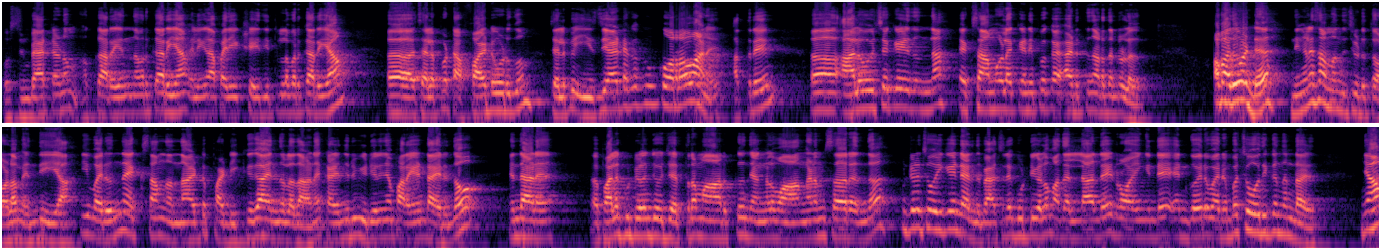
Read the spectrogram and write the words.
ക്വസ്റ്റ്യൻ പാറ്റേണും ഒക്കെ അറിയുന്നവർക്ക് അറിയാം അല്ലെങ്കിൽ ആ പരീക്ഷ എഴുതിയിട്ടുള്ളവർക്ക് അറിയാം. ചിലപ്പോൾ ടഫായിട്ട് കൊടുക്കും ചിലപ്പോൾ ഈസി ആയിട്ടൊക്കെ കുറവാണ്. അത്രയും ആലോചിച്ചൊക്കെ എഴുതുന്ന എക്സാമുകളൊക്കെയാണ് ഇപ്പൊ അടുത്ത് നടന്നിട്ടുള്ളത്. അപ്പൊ അതുകൊണ്ട് നിങ്ങളെ സംബന്ധിച്ചിടത്തോളം എന്ത് ചെയ്യുക? ഈ വരുന്ന എക്സാം നന്നായിട്ട് പഠിക്കുക എന്നുള്ളതാണ്. കഴിഞ്ഞൊരു വീഡിയോയിൽ ഞാൻ പറയണ്ടായിരുന്നു. എന്താണ്? പല കുട്ടികളും ചോദിച്ചു എത്ര മാർക്ക് ഞങ്ങൾ വാങ്ങണം സാർ? എന്ന് കുട്ടികൾ ചോദിക്കേണ്ടായിരുന്നു ബാച്ചിലെ കുട്ടികളും അതല്ലാതെ ഡ്രോയിങ്ങിന്റെ എൻക്വയറി വരുമ്പോൾ ചോദിക്കുന്നുണ്ടായിരുന്നു. ഞാൻ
